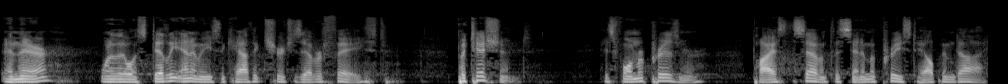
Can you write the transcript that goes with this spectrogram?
And there, one of the most deadly enemies the Catholic Church has ever faced, petitioned his former prisoner, Pius VII, to send him a priest to help him die.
